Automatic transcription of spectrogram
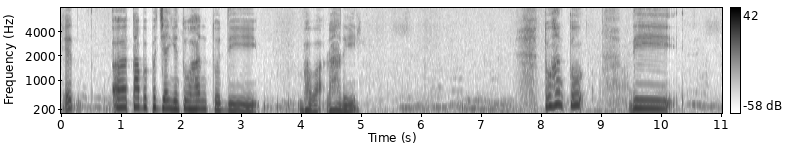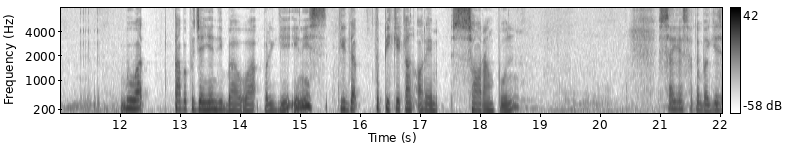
Ya, uh, tabur perjanjian Tuhan tu dibawa hari. Tuhan tu di buat tabur perjanjian dibawa pergi ini tidak terpikirkan oleh seorang pun saya satu bagi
